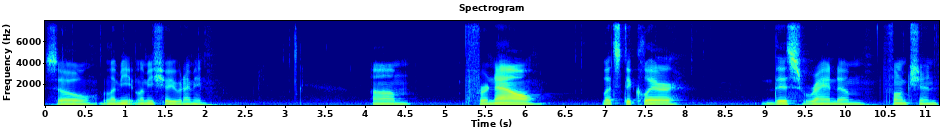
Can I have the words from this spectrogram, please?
So let me let me show you what I mean. Um, for now, let's declare this random function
